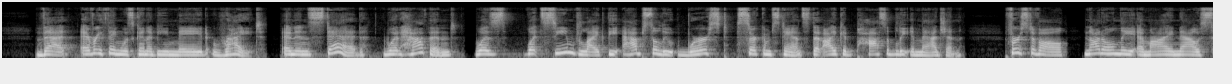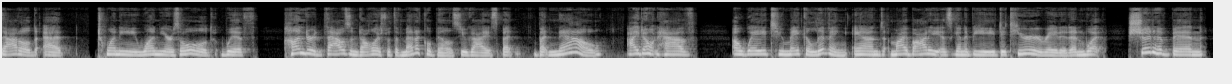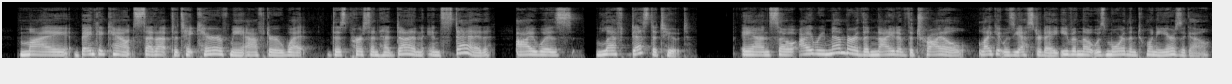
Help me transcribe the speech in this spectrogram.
that everything was going to be made right. And instead, what happened was what seemed like the absolute worst circumstance that I could possibly imagine. First of all, not only am I now saddled at 21 years old with $100,000 worth of medical bills, you guys, but but now I don't have a way to make a living and my body is going to be deteriorated and what should have been my bank account set up to take care of me after what this person had done. Instead, I was left destitute. And so I remember the night of the trial like it was yesterday, even though it was more than 20 years ago.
